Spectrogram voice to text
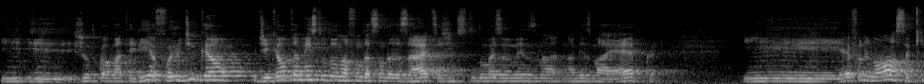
e, e, junto com a bateria foi o Digão. O Digão também estudou na Fundação das Artes, a gente estudou mais ou menos na, na mesma época. E aí eu falei, nossa, que,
